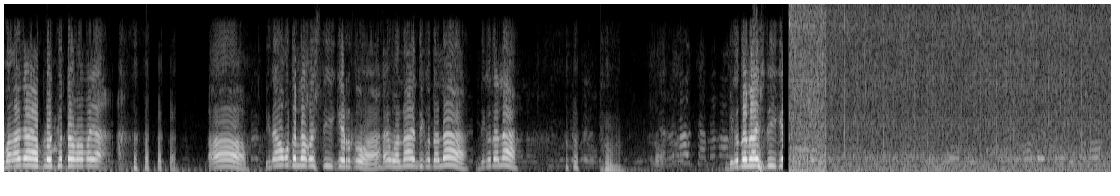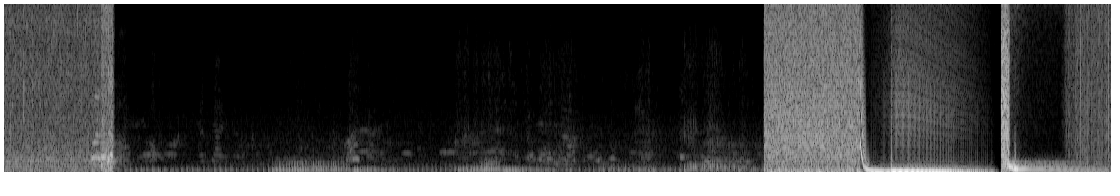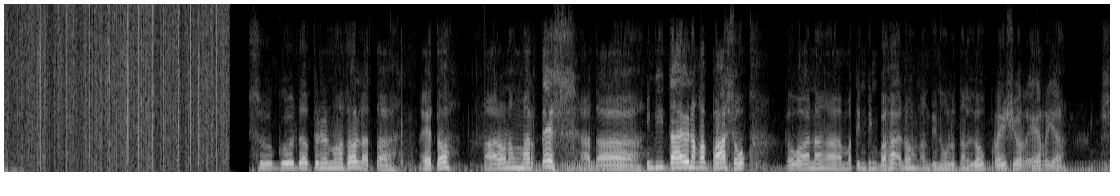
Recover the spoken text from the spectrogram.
Mga niya, upload ko to mamaya. Ah, tingnan ko dala ko sticker ko ha. Ay wala, hindi ko dala. Hindi ko dala. Hindi ko dala sticker. Good afternoon mga tol at ah, eto araw ng Martes at ah, hindi tayo nakapasok gawa ng ah, matinding baha no ng dinulot ng low pressure area.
